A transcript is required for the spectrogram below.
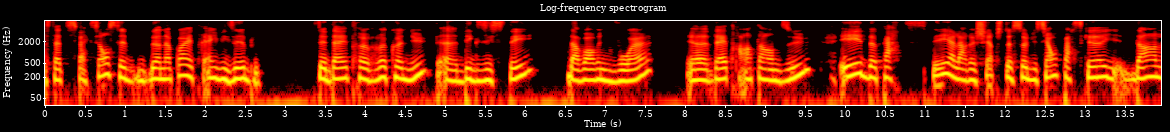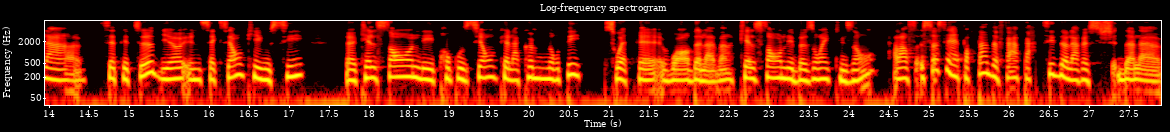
satisfaction, c'est de ne pas être invisible. C'est d'être reconnu, euh, d'exister, d'avoir une voix, euh, d'être entendu et de participer à la recherche de solutions parce que dans la cette étude, il y a une section qui est aussi euh, quelles sont les propositions que la communauté souhaiterait voir de l'avant, quels sont les besoins qu'ils ont. Alors, ça, c'est important de faire partie de la, de la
